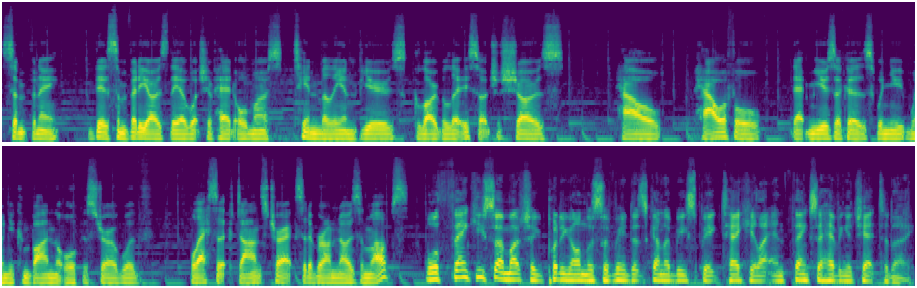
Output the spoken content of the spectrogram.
Synthony there's some videos there which have had almost 10 million views globally. So it just shows how powerful that music is when you when you combine the orchestra with classic dance tracks that everyone knows and loves. Well, thank you so much for putting on this event. It's going to be spectacular, and thanks for having a chat today.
